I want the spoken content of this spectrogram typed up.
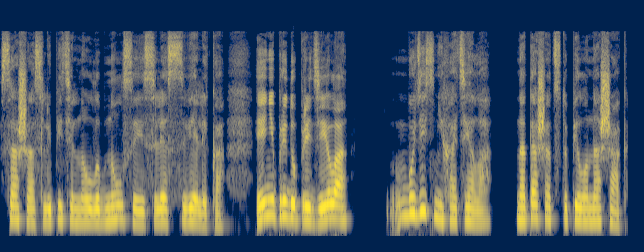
Саша ослепительно улыбнулся и слез с велика. «И не предупредила?» «Будить не хотела». Наташа отступила на шаг.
